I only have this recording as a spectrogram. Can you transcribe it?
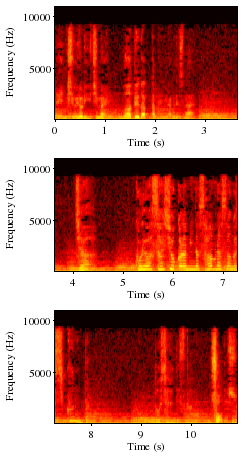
連中より一枚上手だったというわけですな。じゃあこれは最初からみんな沢村さんが仕組んだとおっしゃるんですか？そうです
